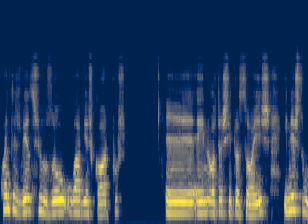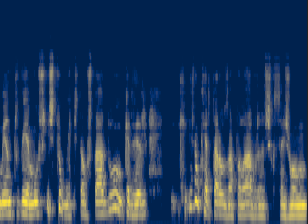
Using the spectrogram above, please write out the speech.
quantas vezes se usou o habeas corpus eh, em outras situações, e neste momento vemos, isto, isto é o Estado, quer dizer, eu não quero estar a usar palavras que sejam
